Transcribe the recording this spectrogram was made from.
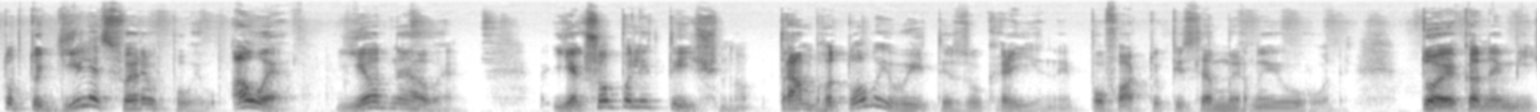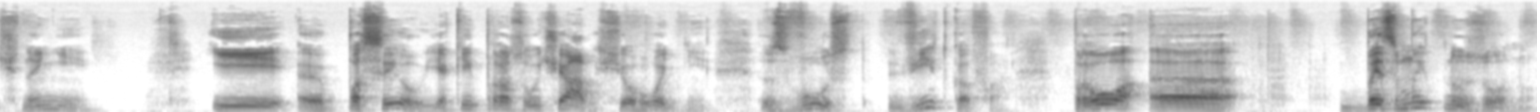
Тобто ділять сфери впливу. Але є одне але. Якщо політично Трамп готовий вийти з України по факту після мирної угоди, то економічно ні. І е, посил, який прозвучав сьогодні з вуст Віткофа про е, безмитну зону,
